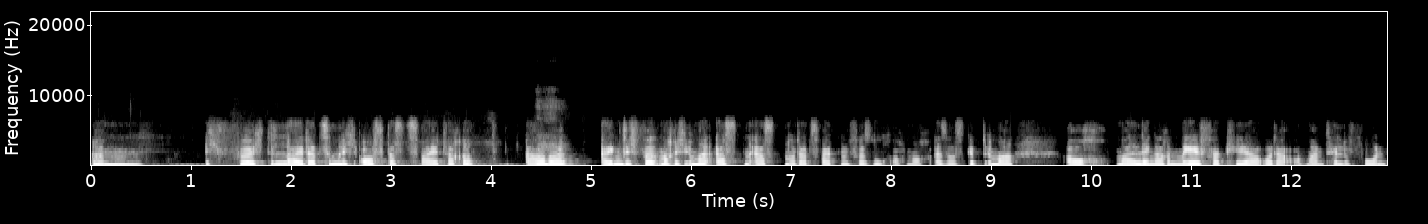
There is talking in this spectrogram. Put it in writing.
Ähm, ich fürchte leider ziemlich oft das Zweitere, aber mhm. eigentlich mache ich immer ersten, ersten oder zweiten Versuch auch noch. Also es gibt immer auch mal längeren Mailverkehr oder auch mal ein Telefon.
